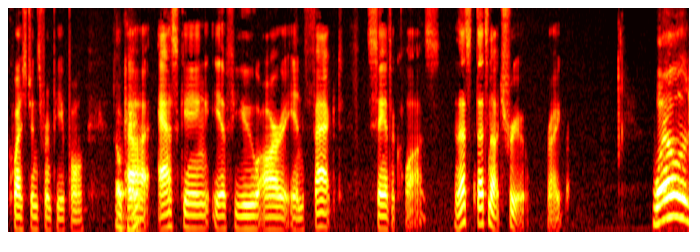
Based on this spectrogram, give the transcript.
questions from people okay. uh, asking if you are in fact Santa Claus. And that's that's not true, right? Well,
